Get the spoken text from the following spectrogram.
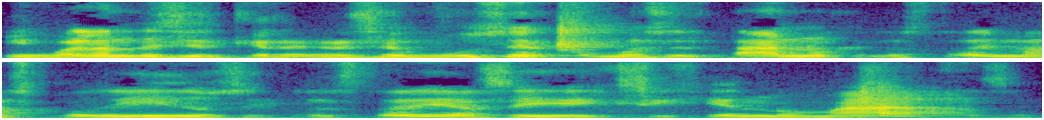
igual han de decir que regrese Buse, como es el Tano, que los trae más jodidos y que los trae así exigiendo más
